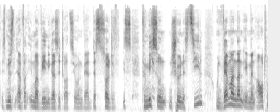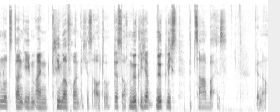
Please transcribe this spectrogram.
es müssen einfach immer weniger Situationen werden. Das sollte, ist für mich so ein, ein, schönes Ziel. Und wenn man dann eben ein Auto nutzt, dann eben ein klimafreundliches Auto, das auch möglicher, möglichst bezahlbar ist. Genau.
